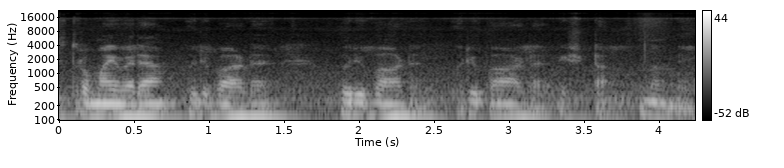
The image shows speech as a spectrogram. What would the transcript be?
ചിത്രവുമായി വരാം ഒരുപാട് ഒരുപാട് ഒരുപാട് ഇഷ്ടം. നന്ദി.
